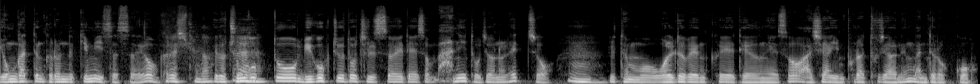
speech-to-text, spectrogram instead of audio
용 같은 그런 느낌이 있었어요. 그렇습니다. 그래서 중국도 네. 미국 주도 질서에 대해서 많이 도전을 했죠. 음. 이를테면 뭐 월드뱅크에 대응해서 아시아 인프라 투자은행 만들었고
